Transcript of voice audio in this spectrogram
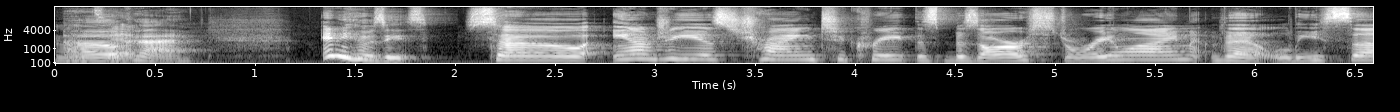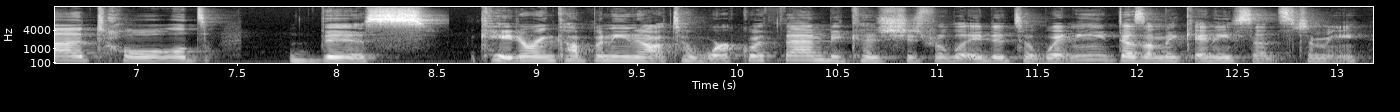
That's Oh, it. okay. Anywhoosies. So Angie is trying to create this bizarre storyline that Lisa told this catering company not to work with them because she's related to Whitney. Doesn't make any sense to me.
